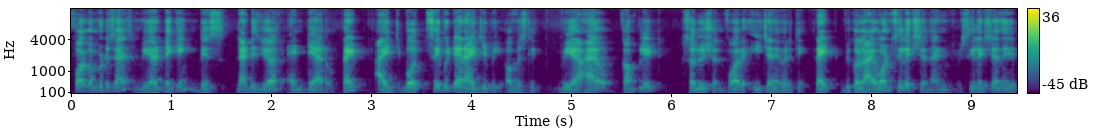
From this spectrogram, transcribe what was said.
For computer science we are taking this. That is your ntro right? I, both cbt and igp obviously. We have complete solution for each and everything right? Because i want selection and selection is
